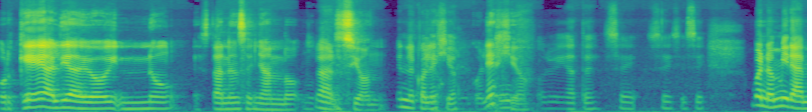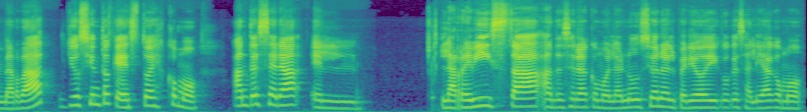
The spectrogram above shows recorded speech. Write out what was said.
¿Por qué al día de hoy no están enseñando Claro. nutrición? En el colegio. En el colegio. Uf, olvídate, sí, sí, sí, sí. Bueno, mira, en verdad, yo siento que esto es como, antes era el, la revista, antes era como el anuncio en el periódico que salía como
